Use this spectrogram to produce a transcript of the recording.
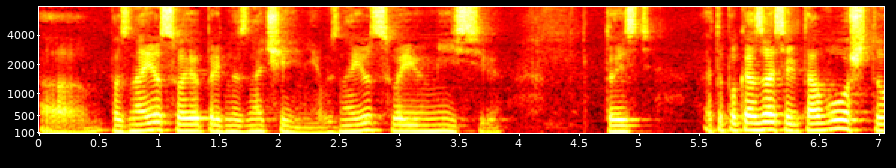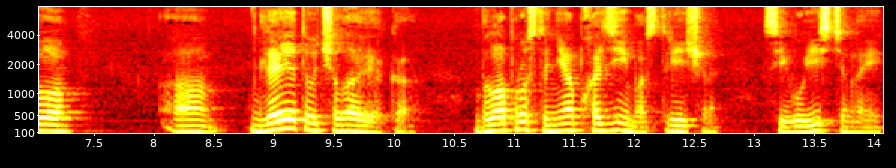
А, познает свое предназначение, узнает свою миссию. То есть это показатель того, что а, для этого человека была просто необходима встреча с его истинной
